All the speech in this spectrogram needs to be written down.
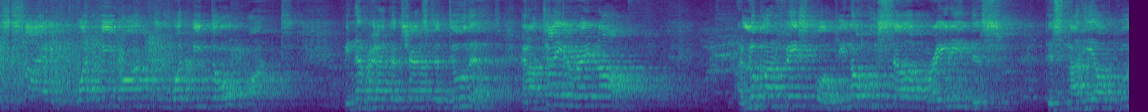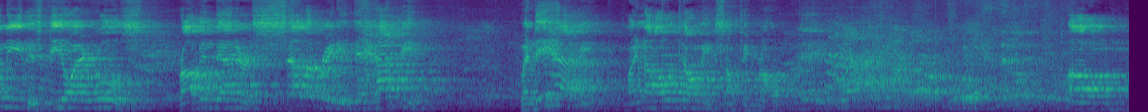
decide what we want and what we don't want. We never had the chance to do that. And I'll tell you right now, I look on Facebook, you know who's celebrating this, this Na'i Aupuni, this DOI rules? Robin Danner celebrating, they're happy. When they're happy, my Naha will tell me something wrong. Um,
